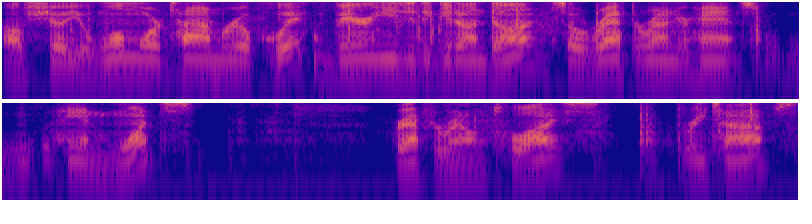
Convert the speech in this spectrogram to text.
I'll show you one more time real quick. Very easy to get undone. So wrap around your hands, hand once, wrap it around twice, three times,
